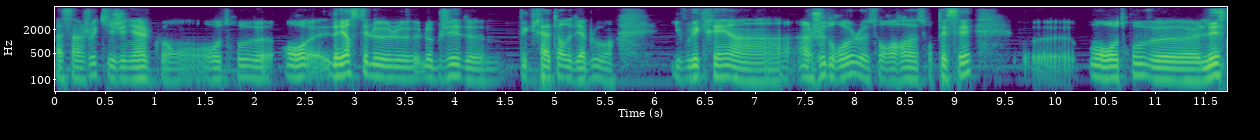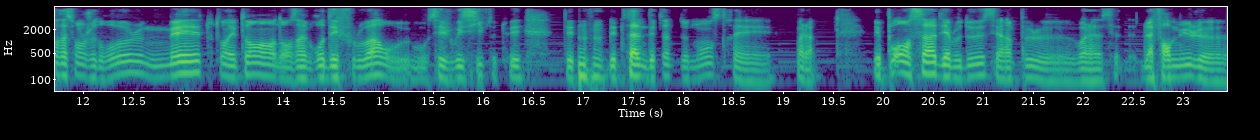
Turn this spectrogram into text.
Bah, c'est un jeu qui est génial, quoi. On retrouve. on D'ailleurs, c'était le- le- l'objet de, des créateurs de Diablo. hein. Ils voulaient créer un, jeu de rôle sur, sur PC on retrouve euh, les sensations de jeu de rôle, mais tout en étant dans un gros défouloir où, où c'est jouissif de tuer des, Mhm. des tonnes, des tonnes de monstres et voilà. Et pour en ça, Diablo 2, c'est un peu le voilà la formule, euh,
